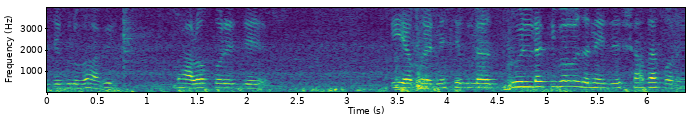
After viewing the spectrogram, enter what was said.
এই যেগুলো ভাবি। ভালো করে যে ইয়া করে নিয়েছে এগুলো দুইলটা কীভাবে জানি যে সাদা করে।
